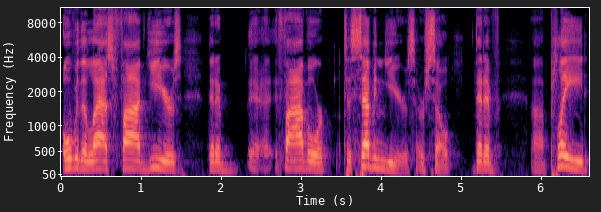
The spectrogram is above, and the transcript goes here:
over the last five years that have uh, five or to seven years or so that have uh, played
